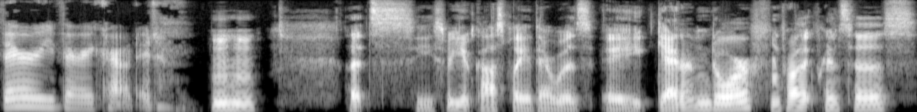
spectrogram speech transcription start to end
very, very crowded. mm-hmm. Let's see. Speaking of cosplay, there was a Ganondorf from Twilight Princess,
